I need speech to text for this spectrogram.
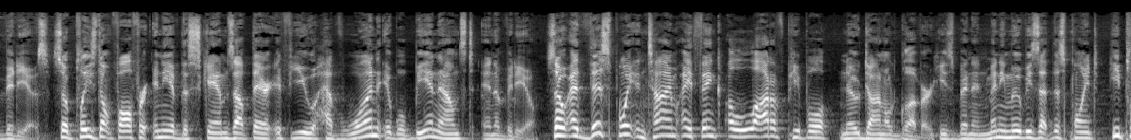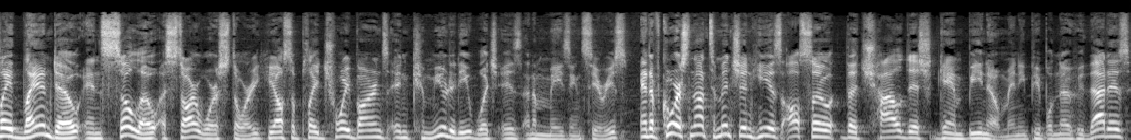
videos. So please don't fall for any of the scams out there. If you have won, it will be announced in a video. So at this point in time, I think a lot of people know Donald Glover. He's been in many movies at this point. He played Lando in Solo, a Star Wars story. He also played Troy Barnes in Community, which is an amazing series. And of of course, not to mention, he is also the childish Gambino. Many people know who that is.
